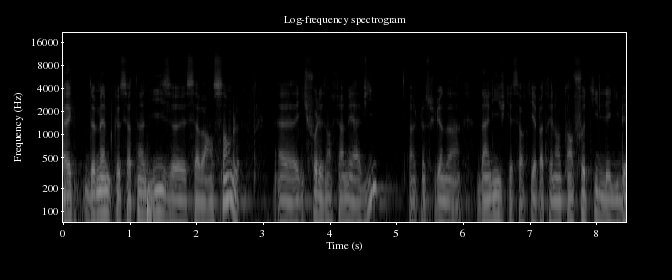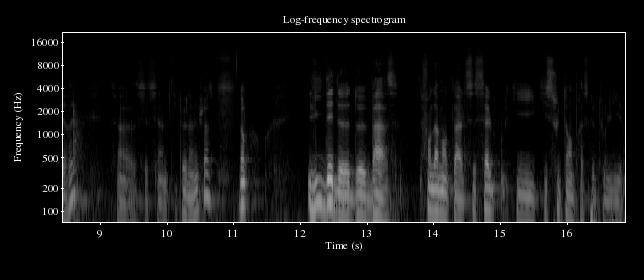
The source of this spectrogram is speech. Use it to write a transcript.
Euh, de même que certains disent ça va ensemble, euh, il faut les enfermer à vie. Enfin, je me souviens d'un- livre qui est sorti il n'y a pas très longtemps, Faut-il les libérer? Enfin, c'est un petit peu la même chose. Donc, l'idée de, de base, fondamentale, c'est celle qui, qui sous-tend presque tout le livre.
